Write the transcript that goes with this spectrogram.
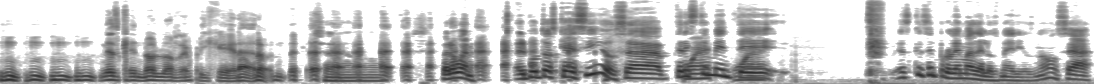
es que no los refrigeraron. Pero bueno, el punto es que sí, o sea, tristemente, es que es el problema de los medios, ¿no? O sea,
